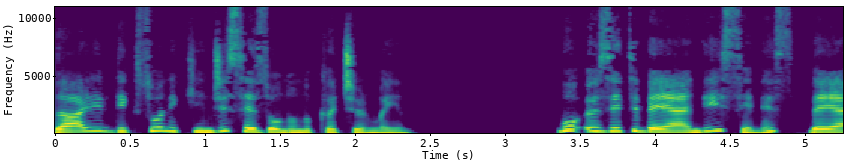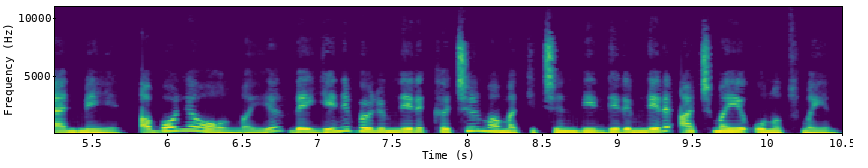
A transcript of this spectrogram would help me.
Daryl Dixon ikinci sezonunu kaçırmayın. Bu özeti beğendiyseniz beğenmeyi, abone olmayı ve yeni bölümleri kaçırmamak için bildirimleri açmayı unutmayın.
